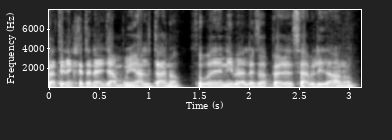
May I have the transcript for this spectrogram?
La tienes que tener ya muy alta, ¿no? Sube de nivel esa, esa habilidad o no.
